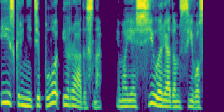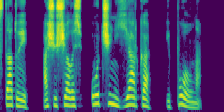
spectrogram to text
искренне, тепло и радостно, и моя сила рядом с его статуей ощущалась очень ярко и полно.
